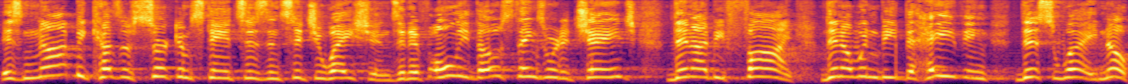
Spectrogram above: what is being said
is not because of circumstances and situations. And if only those things were to change, then I'd be fine. Then I wouldn't be behaving this way. No,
